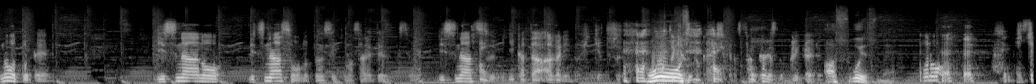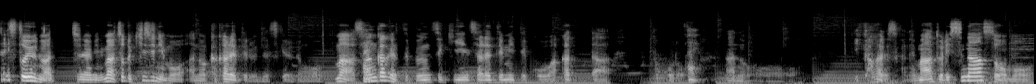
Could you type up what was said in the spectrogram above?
ノートでリスナーのリスナー層の分析もされてるんですよね。リスナー数はい右肩上がりの秘訣。お開始から3ヶ月の振り返る。あ、すごいですね。この秘訣というのは、ちなみに、まあ、ちょっと記事にもあの書かれてるんですけれども、まあ、3ヶ月分析されてみて、こう、分かったところ、はいあの、いかがですかね。まあ、あと、リスナー層も、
